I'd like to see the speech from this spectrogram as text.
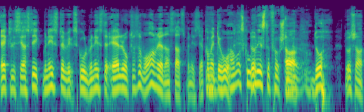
ecklesiastikminister, skolminister eller också så var han redan statsminister. Jag kommer mm. inte ihåg. Han var skolminister då, först. Ja, då, då sa han,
